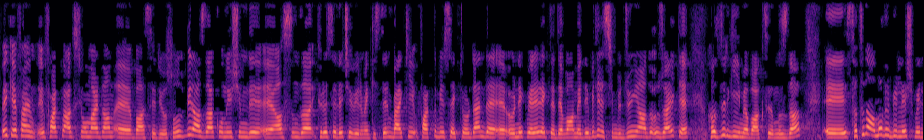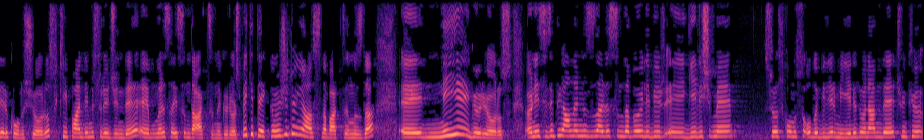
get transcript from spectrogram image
Peki efendim e, farklı aksiyonlardan e, bahsediyorsunuz. Biraz daha konuyu şimdi e, aslında küresele çevirmek isterim. Belki farklı bir sektörden de e, örnek vererek de devam edebiliriz. Şimdi dünyada özellikle hazır giyime baktığımızda e, satın alma ve birleşmeleri konuşuyoruz. Ki pandemi sürecinde bunların sayısında arttığını görüyoruz. Peki teknoloji dünyasına baktığımızda neyi görüyoruz? Örneğin sizin planlarınız arasında böyle bir gelişme söz konusu olabilir mi yeni dönemde? Çünkü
